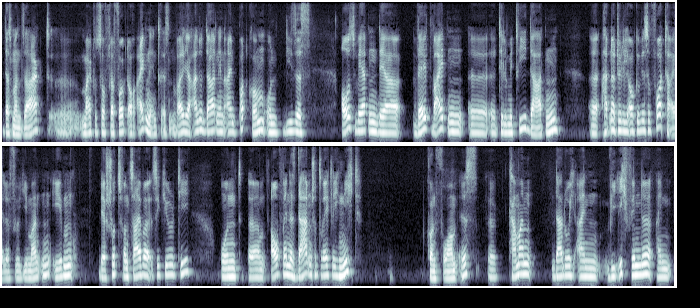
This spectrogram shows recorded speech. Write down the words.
dass man sagt, äh, Microsoft verfolgt auch eigene Interessen, weil ja alle Daten in einen Pot kommen und dieses Auswerten der weltweiten äh, Telemetriedaten äh, hat natürlich auch gewisse Vorteile für jemanden, eben der Schutz von Cyber Security. Und ähm, auch wenn es datenschutzrechtlich nicht konform ist, äh, kann man dadurch einen, wie ich finde, einen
